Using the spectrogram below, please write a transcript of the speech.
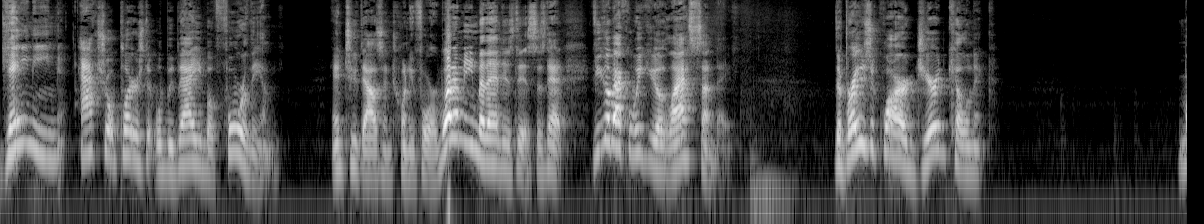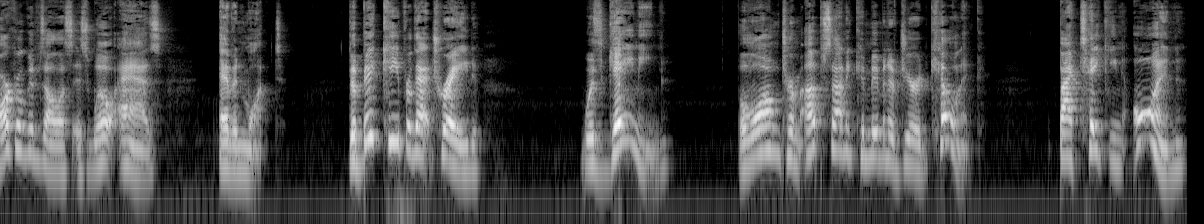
gaining actual players that will be valuable for them in 2024. What I mean by that is this is that if you go back a week ago last Sunday, the Braves acquired Jarred Kelenic, Marco Gonzalez, as well as Evan White. The big key for that trade was gaining the long term upside and commitment of Jarred Kelenic by taking on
